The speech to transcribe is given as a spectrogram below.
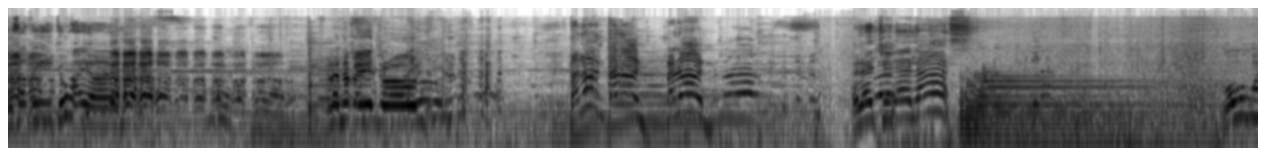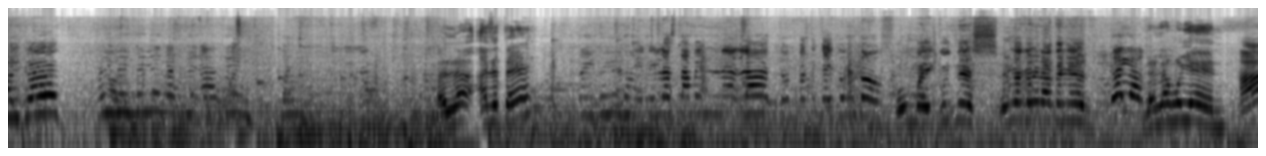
Sasabihin ko ngayon. Wala na kayo drone! Talon! Talon! Talon! Alay, chinelas! Oh my God! Ay, nay na yun, yung atin. Hala, ano te? Yun. Inilas namin na lahat, pati kay Dongdong. Oh my goodness! Ano gagawin natin ngayon? Kaya, Lalanguyin. Ha?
